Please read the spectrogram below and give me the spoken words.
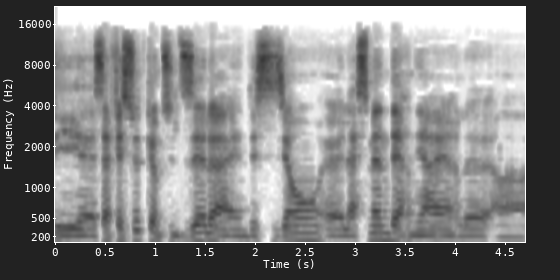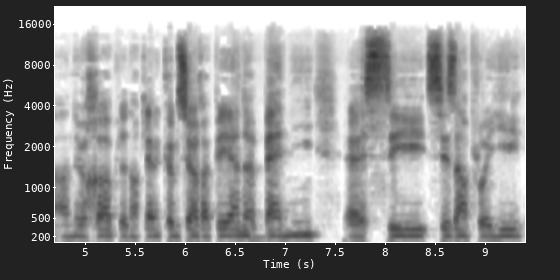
euh, ça fait suite comme tu le disais à une décision la semaine dernière en, Europe. donc la Commission européenne a banni ses, employés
